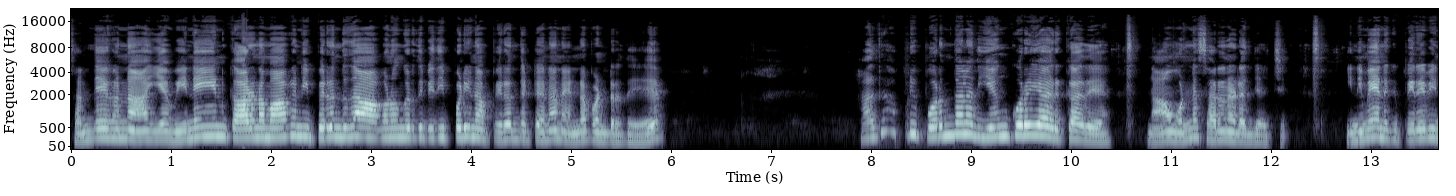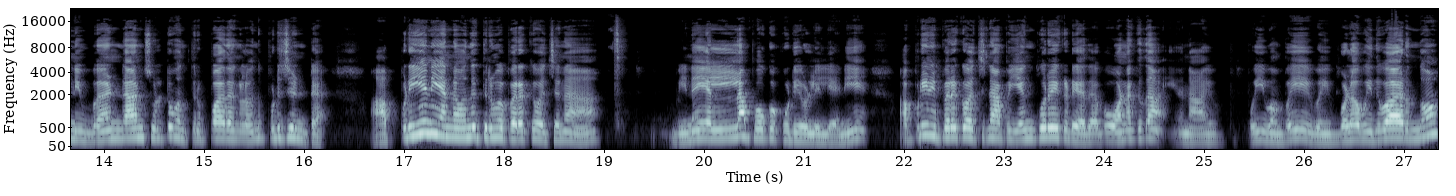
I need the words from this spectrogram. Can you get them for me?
சந்தேகம்னா என் வினையின் காரணமாக நீ பிறந்து தான் ஆகணுங்கிறது விதிப்படி நான் பிறந்துட்டேன்னா நான் என்ன பண்றது? அது அப்படி பிறந்தாலும் அது என் குறையா இருக்காது. நான் ஒன்ன சரணடைஞ்சாச்சு. இனிமே எனக்கு பிறவி நீ வேண்டான்னு சொல்லிட்டு உன் திருப்பாதங்களை வந்து பிடிச்சுன்ட்டேன். அப்படியே நீ என்னை வந்து திரும்ப பிறக்க வச்சனா வினையெல்லாம் போக்கக்கூடியவள் இல்லையா நீ? அப்படியே நீ பிறக்க வச்சுனா அப்போ என் குறையே கிடையாது. அப்போ உனக்கு தான் நான் போய் இவன் போய் இவன் இவ்வளவு இதுவாக இருந்தும்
